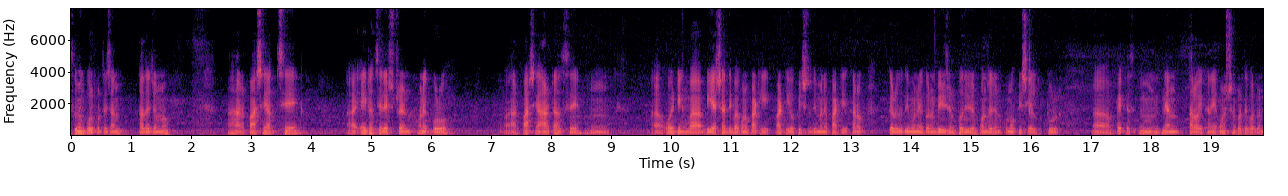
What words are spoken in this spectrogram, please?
সুইমিং পুল করতে চান তাদের জন্য। আর পাশে আছে এইটা হচ্ছে রেস্টুরেন্ট অনেক বড়। আর পাশে আরটা হচ্ছে ওয়েটিং বা বিয়ে শাদি বা কোনো পার্টি পার্টি অফিস যদি মানে পার্টি কারও, কেউ যদি মনে করেন বিশ জন, পঁচিশ জন, পঞ্চাশ জন কোনো অফিসিয়াল ট্যুর প্যাকেজ নেন, তারাও এখানে অনুষ্ঠান করতে পারবেন।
